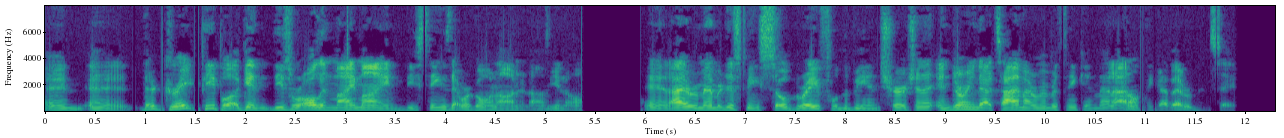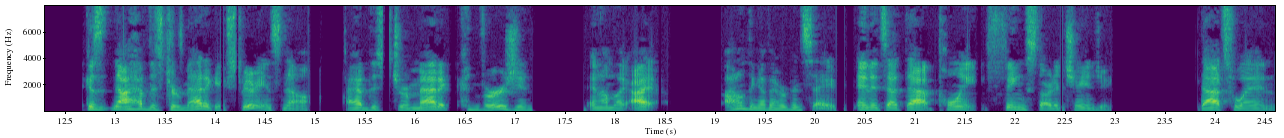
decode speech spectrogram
and and they're great people. Again, these were all in my mind. These things that were going on, and um, you know, and I remember just being so grateful to be in church, and and during that time, I remember thinking, man, I don't think I've ever been saved because now I have this dramatic experience now. I have this dramatic conversion, and I'm like, I, I don't think I've ever been saved. And it's at that point things started changing. That's when,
